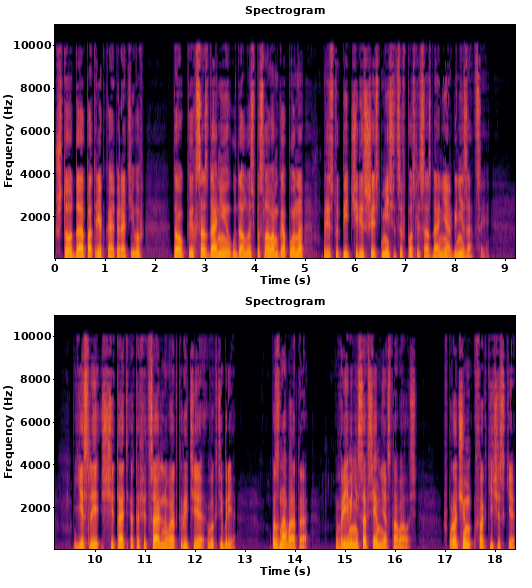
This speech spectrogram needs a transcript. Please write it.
Что до потреб кооперативов, то к их созданию удалось, по словам Гапона, приступить через шесть месяцев после создания организации. Если считать от официального открытия в октябре, поздновато, времени совсем не оставалось – Впрочем, фактически,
